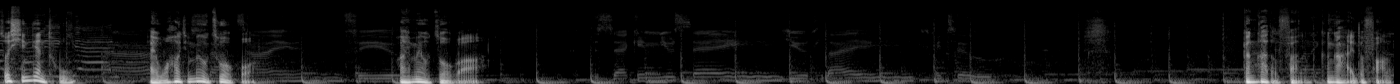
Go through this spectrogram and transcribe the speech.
做心电图，哎，我好像没有做过，好像没有做过啊。尴尬都犯了，尴尬癌都犯了。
